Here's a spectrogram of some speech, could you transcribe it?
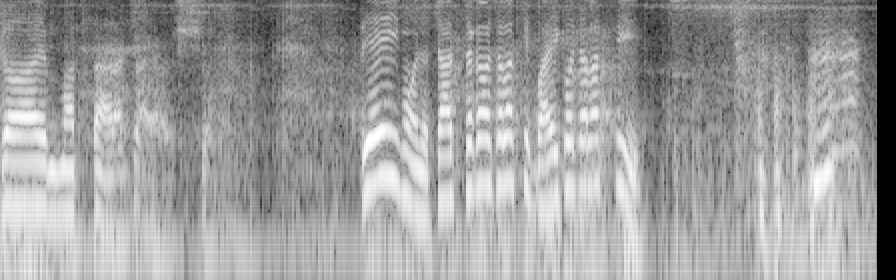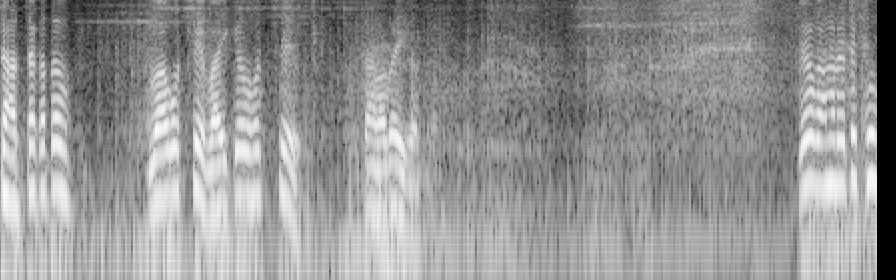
জয় মা তারা, জয় এই মজা, চার চাকাও চালাচ্ছি, বাইকও চালাচ্ছি। চার চাকা তো ব্লগ হচ্ছে, বাইকেও হচ্ছে আলাদাই কথা যাই হোক, আমার এতে খুব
